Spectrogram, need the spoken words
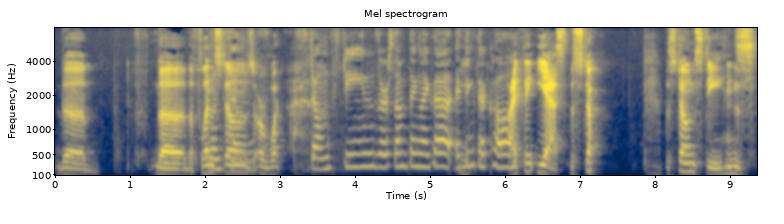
the the the Flintstones, Flintstones. or what Stonesteins or something like that. I think they're called. I think yes the stone the Stonesteins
